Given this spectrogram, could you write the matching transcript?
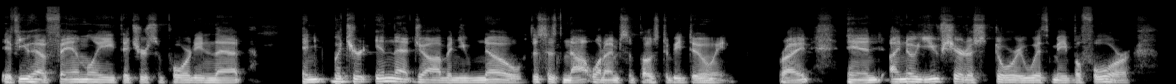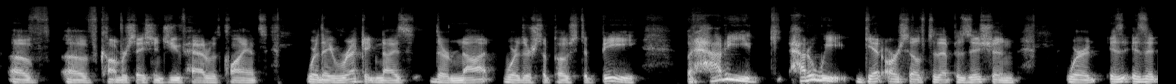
if you have family that you're supporting that, and but you're in that job and you know this is not what I'm supposed to be doing, right? And I know you've shared a story with me before of of conversations you've had with clients where they recognize they're not where they're supposed to be. But how do you how do we get ourselves to that position? Where is, is it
